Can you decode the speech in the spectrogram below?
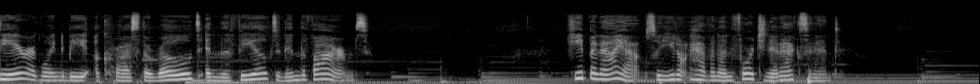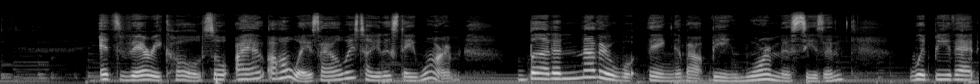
Deer are going to be across the roads, in the fields, and in the farms. Keep an eye out so you don't have an unfortunate accident. It's very cold, so I always, I always tell you to stay warm. But another thing about being warm this season would be that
